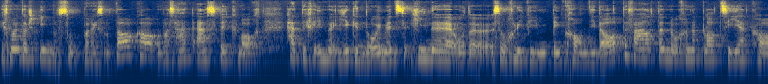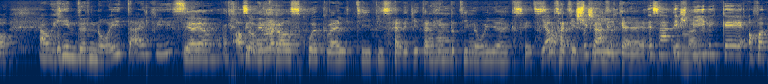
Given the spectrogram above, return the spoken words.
Ich meine, da ist immer super Resultat gehabt. Und was hat die SP gemacht? Hätte ich immer irgendwo hinten oder so ein bisschen beim, beim Kandidatenfeld dann noch platziert gehabt. Auch hinter neu teilweise? Ja, ja. Ich also, bin immer als gut gewählte bisherige dann hinter die Neuen gesetzt. Ja, es hat die Spiele gegeben. Es hat die Spiele gegeben, aber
